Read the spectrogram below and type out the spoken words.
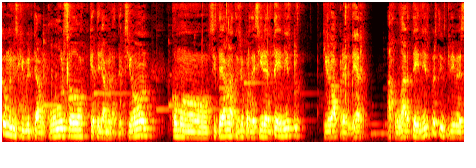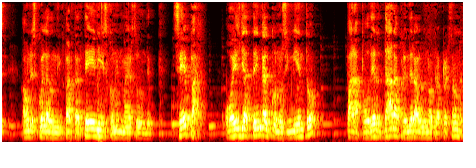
como inscribirte a un curso que te llame la atención, como si te llama la atención por decir el tenis, pues quiero aprender a jugar tenis, pues te inscribes a una escuela donde impartan tenis, con un maestro donde sepa o él ya tenga el conocimiento para poder dar a aprender a alguna otra persona.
